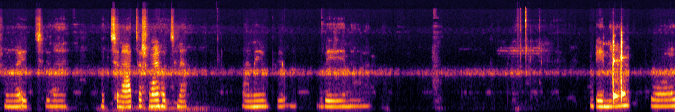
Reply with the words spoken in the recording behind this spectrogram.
সময় ইচ্ছে না হচ্ছে না আচ্ছা সময় হচ্ছে না। আমি বেনা বেনাপল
